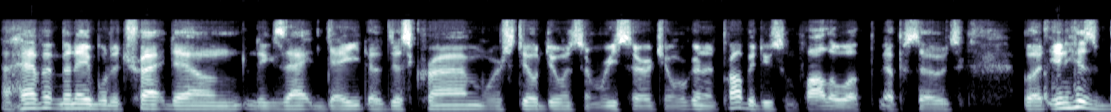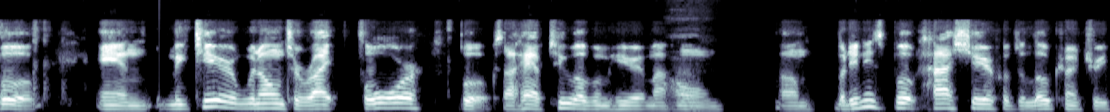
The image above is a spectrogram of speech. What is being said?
I haven't been able to track down the exact date of this crime. We're still doing some research and we're going to probably do some follow up episodes. But in his book, and McTeer went on to write four books. I have two of them here at my home. Um, but in his book, High Sheriff of the Low Country,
